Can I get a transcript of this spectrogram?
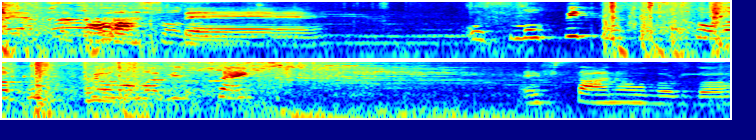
Ayakta kalan Ah son oyuncu. be. O smoke bitmese şu sola pozisyon alabilsek efsane olurdu.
